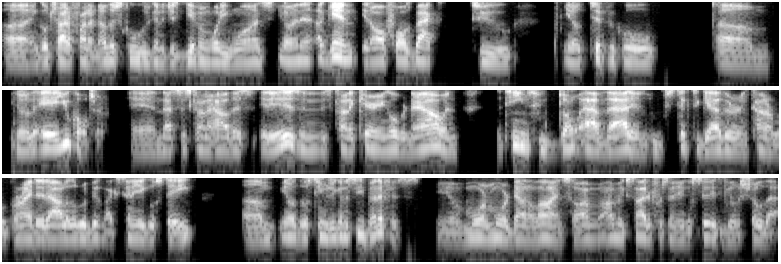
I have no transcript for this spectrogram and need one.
uh, and go try to find another school who's going to just give him what he wants you know and again it all falls back to you know typical um, you know the aau culture. And that's just kind of how this it is and it's kind of carrying over now. And the teams who don't have that and who stick together and kind of grind it out a little bit, like San Diego State, um, you know, those teams are going to see benefits, you know, more and more down the line. So I'm, I'm excited for San Diego State to be able to show that.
